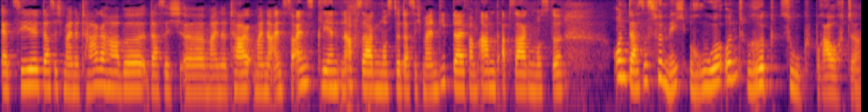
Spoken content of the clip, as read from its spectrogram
erzählt, dass ich meine Tage habe, dass ich äh, meine, Tag meine 1 zu 1 Klienten absagen musste, dass ich meinen Deep Dive am Abend absagen musste und dass es für mich Ruhe und Rückzug brauchte.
